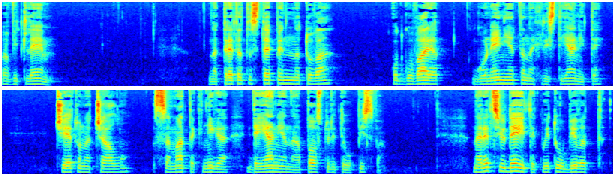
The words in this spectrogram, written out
в Витлеем. На третата степен на това отговарят гоненията на християните, чието начало самата книга Деяния на апостолите описва. Наред с юдеите, които убиват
